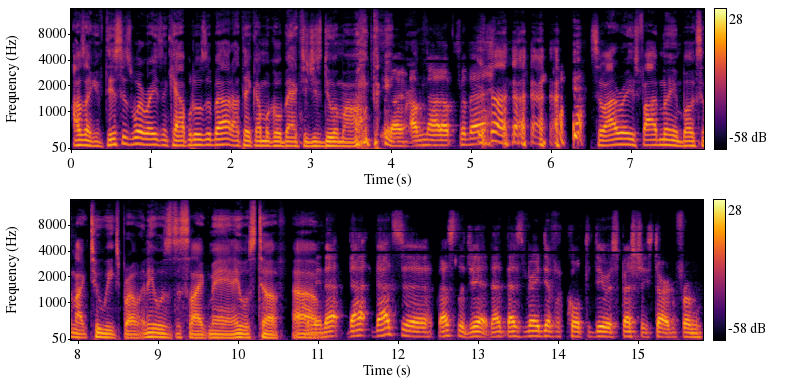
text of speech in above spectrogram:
I was like, if this is what raising capital is about, I think I'm gonna go back to just doing my own thing. I'm not up for that. so I raised five million bucks in like two weeks, bro, and it was just like, man, it was tough. Um, I mean um, that that that's uh that's legit. That that's very difficult to do, especially starting from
